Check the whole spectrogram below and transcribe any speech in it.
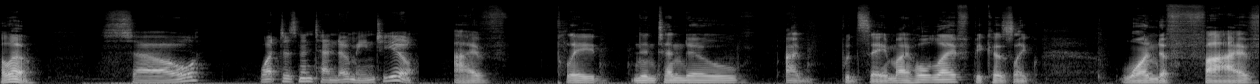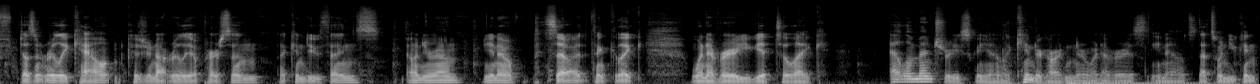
Hello. So, what does Nintendo mean to you? I've played Nintendo, I would say, my whole life because, like, one to five doesn't really count because you're not really a person that can do things on your own, you know? So I think, like, whenever you get to, like, elementary school, you know, like kindergarten or whatever is, you know, that's when you can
